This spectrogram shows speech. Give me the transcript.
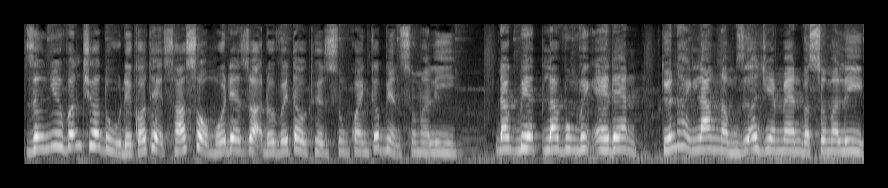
dường như vẫn chưa đủ để có thể xóa sổ mối đe dọa đối với tàu thuyền xung quanh cướp biển Somali. Đặc biệt là vùng vịnh Eden, tuyến hành lang nằm giữa Yemen và Somali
